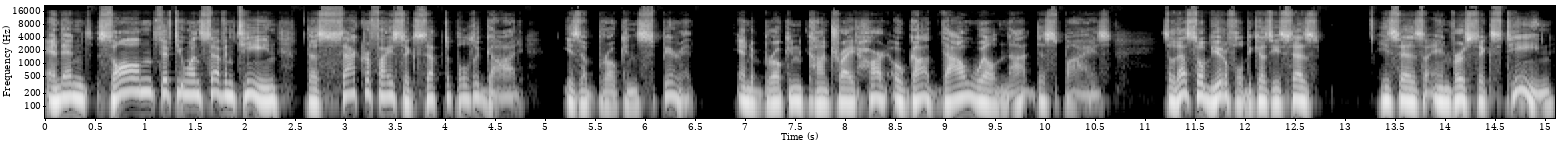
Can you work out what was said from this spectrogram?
And then Psalm 51:17, the sacrifice acceptable to God is a broken spirit and a broken contrite heart. Oh God, thou wilt not despise. So that's so beautiful because he says he says in verse 16,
